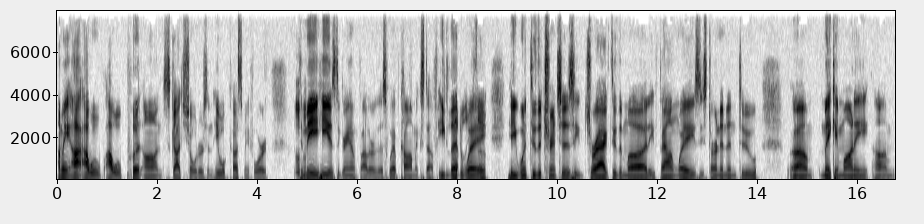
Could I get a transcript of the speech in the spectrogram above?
I mean, I, I will I will put on Scott's shoulders, and he will cuss me for it. to me, he is the grandfather of this web comic stuff. He led the way. so. He went through the trenches. He dragged through the mud. He found ways. He's turned it into um, making money. Um,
